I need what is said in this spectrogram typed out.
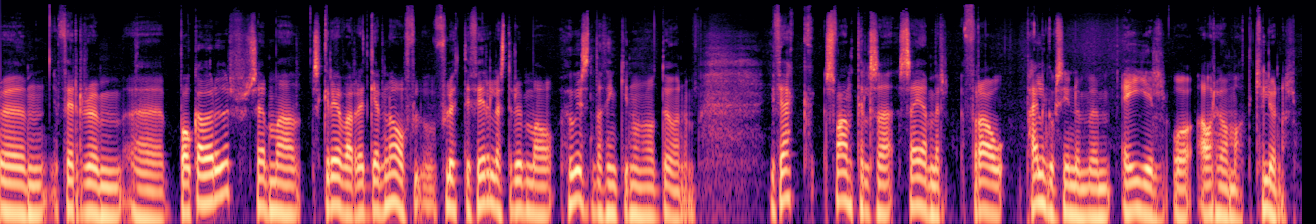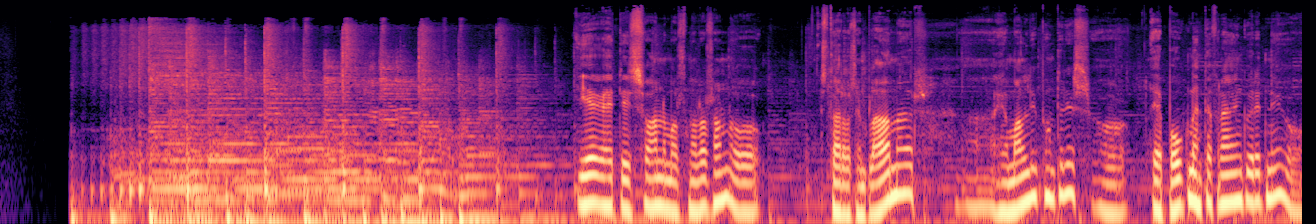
um, fyrir um uh, bókavörður sem að skrifa reitgerina og flutti fyrirlestur um á hugisendaþingi núna á dögunum. Ég fekk Svan til að segja mér frá pælingum sínum um eigil og áhrifamátt kiljunar. Ég heiti Svanur Már Snorarsson og starfa sem bladamæður uh, hjá mannlík.is og er bókmentafræðingur einnig og,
